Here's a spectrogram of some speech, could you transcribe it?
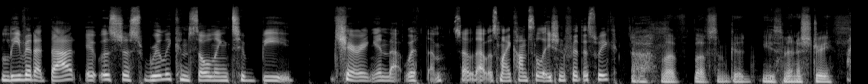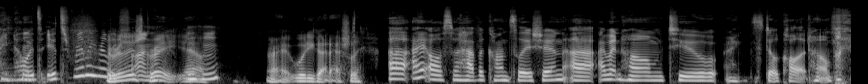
leave it at that, it was just really consoling to be sharing in that with them. So that was my consolation for this week. Uh, love love some good youth ministry. I know it's it's really really it really fun. is great. Yeah. Mhm. All right. What do you got, Ashley? Uh, I also have a consolation. Uh, I went home to, I still call it home.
